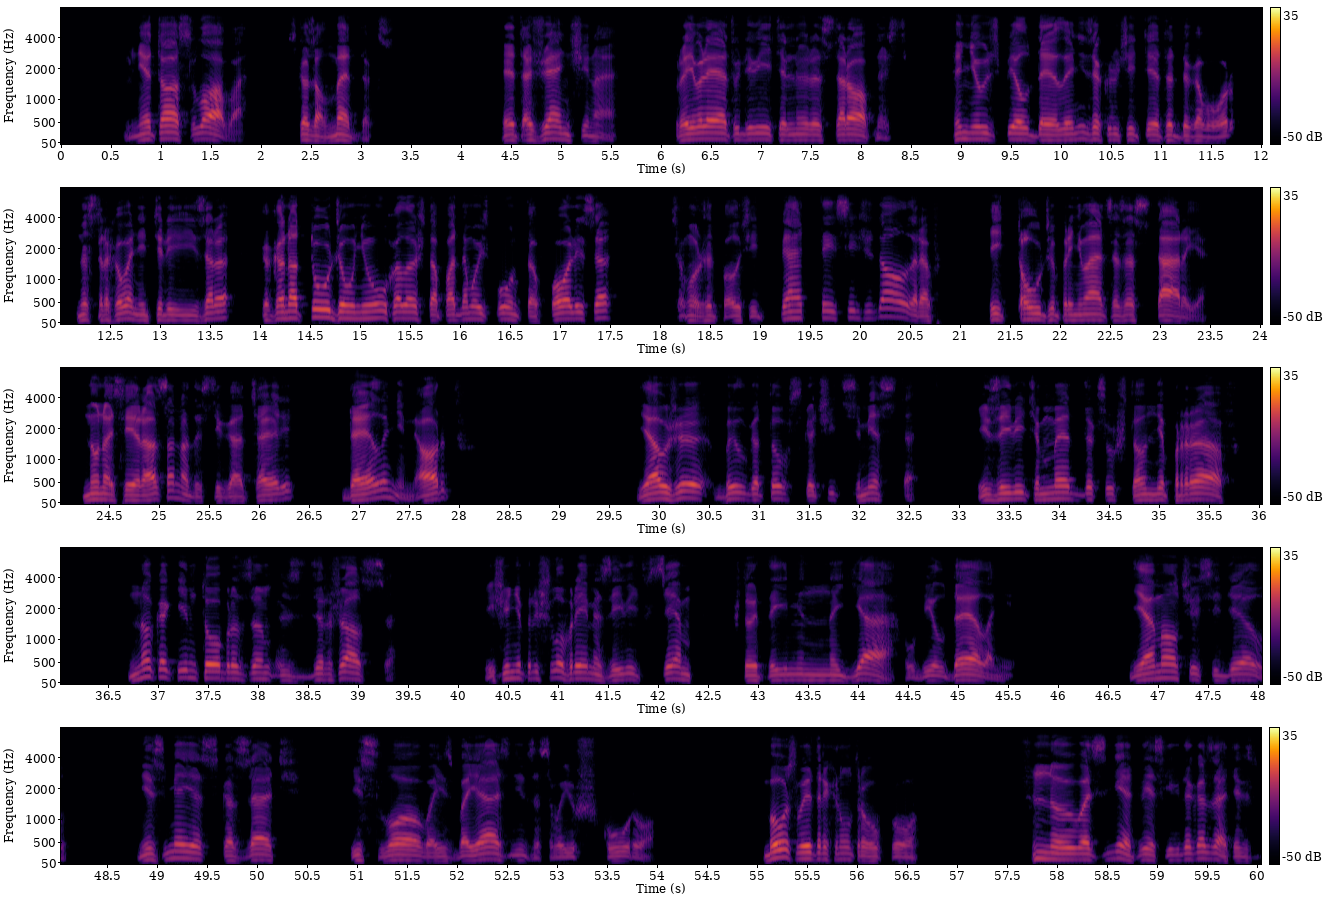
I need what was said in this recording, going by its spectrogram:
— Не то слово, — сказал Меддокс. — Эта женщина проявляет удивительную расторопность. Не успел Делани заключить этот договор на страхование телевизора, как она тут же унюхала, что по одному из пунктов полиса сможет получить пять тысяч долларов и тут же принимается за старое. Но на сей раз она достигает цели. Делани мертв. Я уже был готов вскочить с места и заявить Меддоксу, что он не прав, но каким-то образом сдержался. Еще не пришло время заявить всем, что это именно я убил Делани. Я молча сидел, не смея сказать и слова из боязни за свою шкуру. Босс вытряхнул трубку. Но у вас нет веских доказательств,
